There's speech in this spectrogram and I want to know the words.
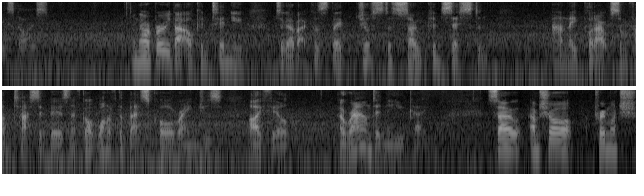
these guys. And they're a brewery that I'll continue to go back because they just are so consistent and they put out some fantastic beers. And they've got one of the best core ranges, I feel, around in the UK. So I'm sure pretty much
